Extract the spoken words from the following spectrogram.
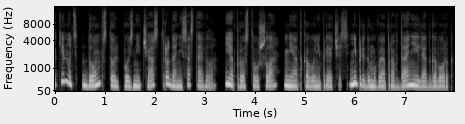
Покинуть дом в столь поздний час труда не составило. Я просто ушла, ни от кого не прячась, не придумывая оправданий или отговорок.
